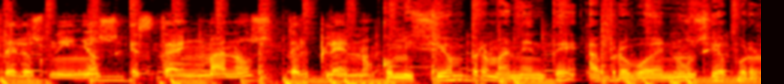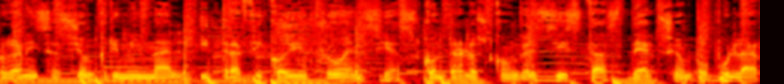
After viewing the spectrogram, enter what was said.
de los niños está en manos del Pleno. Comisión Permanente aprobó denuncia por organización criminal y tráfico de influencias contra los congresistas de Acción Popular.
